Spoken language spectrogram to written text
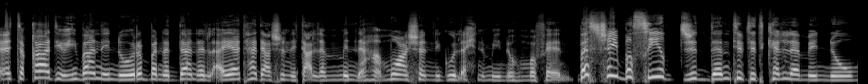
اعتقادي وإيماني إنه ربنا ادانا الآيات هذه عشان نتعلم منها مو عشان نقول إحنا مين وهم فين. بس شيء بسيط جدا أنت بتتكلم إنه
